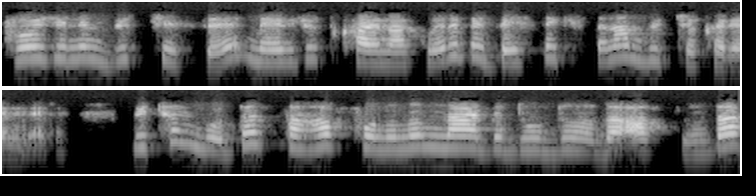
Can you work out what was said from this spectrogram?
projenin bütçesi, mevcut kaynakları ve destek istenen bütçe kalemleri. Bütün burada saha fonunun nerede durduğunu da aslında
